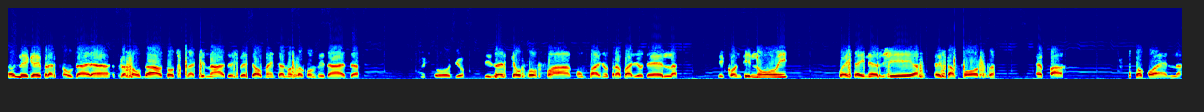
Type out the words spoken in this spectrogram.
eu liguei para saudar, a- para saudar a todos os platinados, especialmente a nossa convidada no estúdio. Dizer que eu sou fã, acompanho o trabalho dela e continue com esta energia, esta força. Epá, estou com ela.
